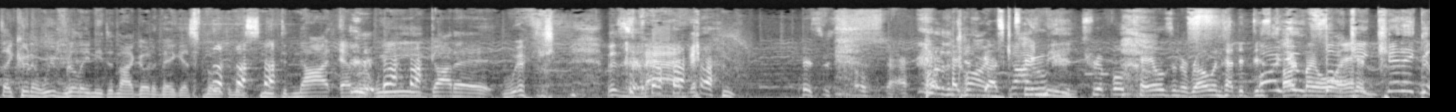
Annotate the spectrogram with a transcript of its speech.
Sykkuno, we really need to not go to Vegas. Both of us need to not ever. We gotta. this is bad, man. This is so bad. Part of the I just cards, got guide two me. triple tails in a row and had to Are discard you my whole hand. Are you fucking kidding me?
